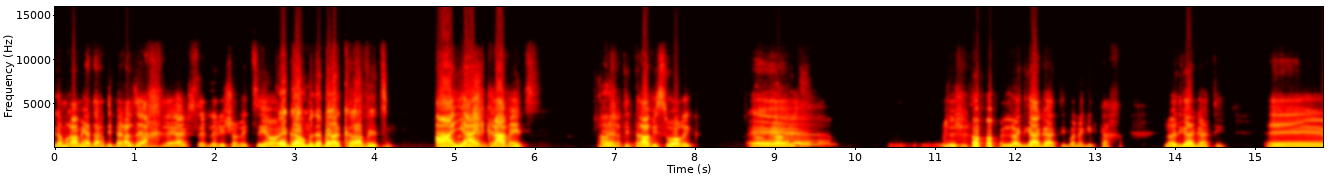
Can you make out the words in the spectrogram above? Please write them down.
גם רמי אדר דיבר על זה אחרי ההפסד לראשון לציון. רגע, הוא מדבר על קרביץ. אה, יאיר קרביץ? אה, חשבתי טרוויס ווריק. לא, אה, לא, לא התגעגעתי, בוא נגיד ככה. לא התגעגעתי. אה,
